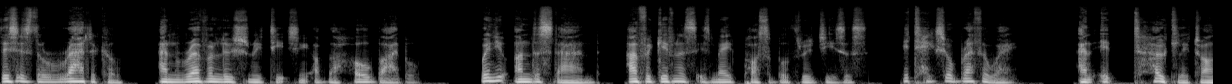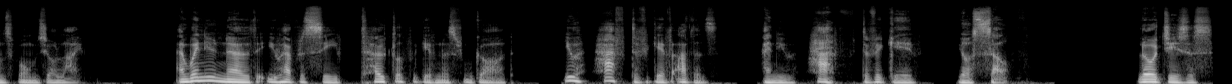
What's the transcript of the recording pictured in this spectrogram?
This is the radical and revolutionary teaching of the whole Bible. When you understand how forgiveness is made possible through Jesus, it takes your breath away and it totally transforms your life. And when you know that you have received total forgiveness from God, you have to forgive others and you have to forgive yourself. Lord Jesus,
